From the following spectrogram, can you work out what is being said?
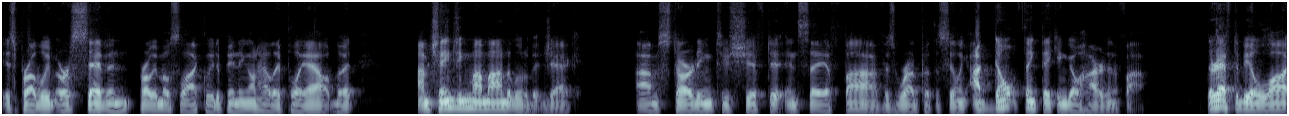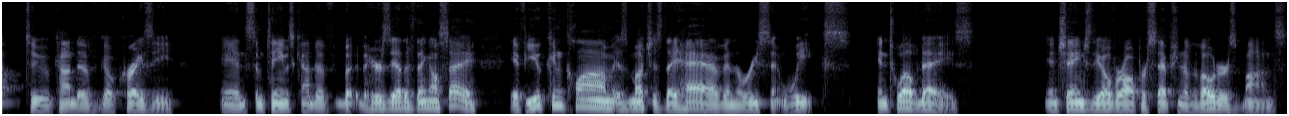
is probably or seven, probably most likely, depending on how they play out. But I'm changing my mind a little bit, Jack. I'm starting to shift it and say a five is where I'd put the ceiling. I don't think they can go higher than a five. There'd have to be a lot to kind of go crazy and some teams kind of, but, but here's the other thing I'll say. If you can climb as much as they have in recent weeks in 12 days and change the overall perception of the voters' minds,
